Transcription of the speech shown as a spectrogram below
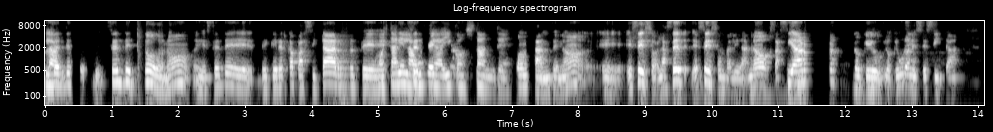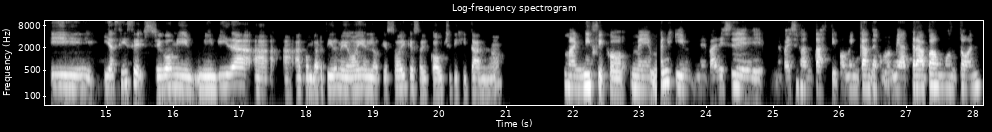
sed, de, todo, ¿no? Eh, sed de, querer capacitarte. O estar en la búsqueda ahí constante. Constante, ¿no? Eh, es eso, la sed es eso en realidad, ¿no? Saciar lo que, lo que uno necesita. Y, así se llegó mi, vida a, a, convertirme hoy en lo que soy, que soy coach digital, ¿no? magnífico me, y me parece, me parece fantástico, me encanta, como me atrapa un montón.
